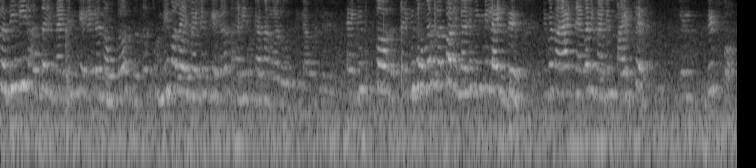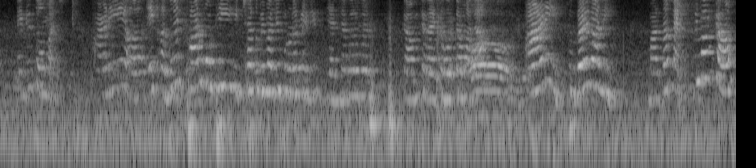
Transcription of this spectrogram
कधीही असं इमॅजिन केलेलं नव्हतं जसं तुम्ही मला इमॅजिन केलं आणि इतका चांगला रोल दिला thank you so thank you so much sir for imagining me like this even I had never imagine myself in this form thank you so much आणि एक अजून एक फार मोठी इच्छा तुम्ही माझी पूर्ण केली यांच्याबरोबर काम करायचं होतं मला. आणि सुदैवानी माझं मॅक्सिमम काम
